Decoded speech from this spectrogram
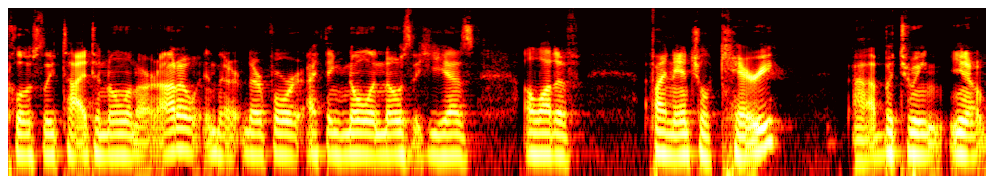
closely tied to Nolan Arenado, and therefore, I think Nolan knows that he has a lot of financial carry uh, between you know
